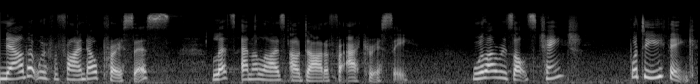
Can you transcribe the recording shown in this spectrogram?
Now that we've refined our process, let's analyse our data for accuracy. Will our results change? What do you think?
